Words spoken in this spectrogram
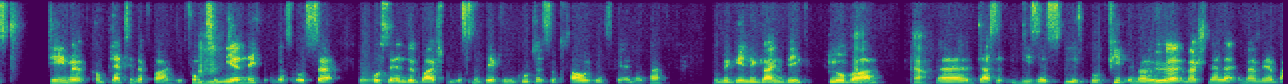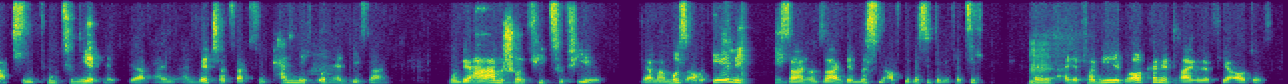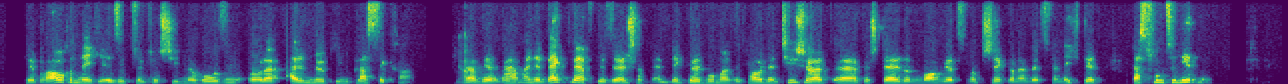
Systeme komplett hinterfragen. Die funktionieren mhm. nicht. Und das Oster, Osterinsel-Beispiel ist ein wirklich ein gutes, so traurig es geändert hat. Und wir gehen den gleichen Weg, global. Ja. Ja. Äh, dass dieses, dieses Profit immer höher, immer schneller, immer mehr wachsen, funktioniert nicht. Ja? Ein, ein Wirtschaftswachstum kann nicht unendlich sein. Und wir haben schon viel zu viel. Ja, man muss auch ehrlich sein und sagen, wir müssen auf gewisse Dinge verzichten. Mhm. Eine Familie braucht keine drei oder vier Autos. Wir brauchen nicht 17 verschiedene Hosen oder allen möglichen Plastikkram. Ja. wir, haben eine Wegwerfgesellschaft entwickelt, wo man sich heute ein T-Shirt äh, bestellt und morgen wieder zurückschickt und dann wird es vernichtet. Das funktioniert nicht.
